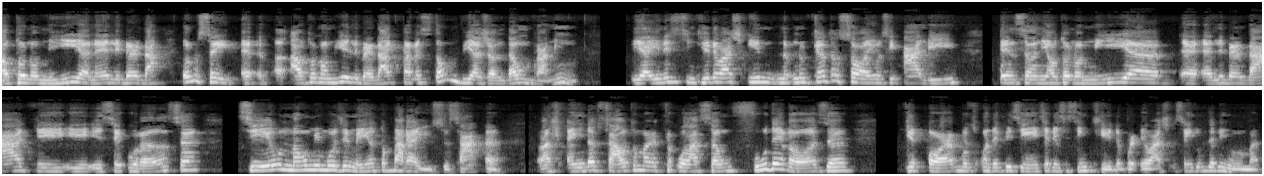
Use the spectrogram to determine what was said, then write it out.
autonomia, né, liberdade. Eu não sei, é, autonomia e liberdade parece tão viajandão para mim. E aí, nesse sentido, eu acho que não, adianta só eu assim, ali pensando em autonomia, é, é, liberdade e, e, segurança, se eu não me movimento para isso, sabe? Eu acho que ainda falta uma articulação fuderosa de órgãos com deficiência nesse sentido. Eu acho, sem dúvida nenhuma,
